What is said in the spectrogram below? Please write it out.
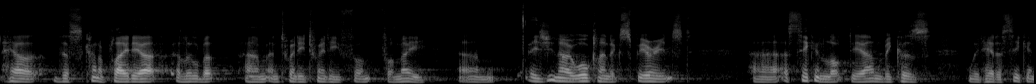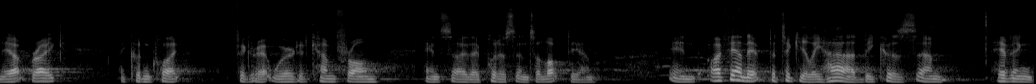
how this kind of played out a little bit um, in 2020 for, for me. Um, as you know, Auckland experienced uh, a second lockdown because we'd had a second outbreak. They couldn't quite figure out where it had come from, and so they put us into lockdown. And I found that particularly hard because um, having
